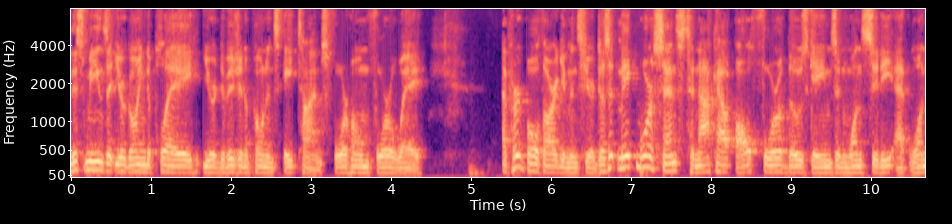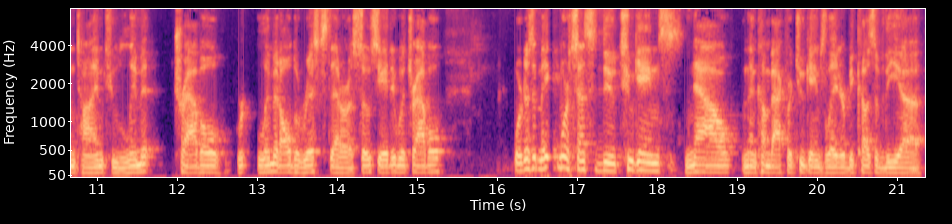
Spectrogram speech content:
this means that you're going to play your division opponents eight times, four home, four away. I've heard both arguments here. Does it make more sense to knock out all four of those games in one city at one time to limit travel, r- limit all the risks that are associated with travel? Or does it make more sense to do two games now and then come back for two games later because of the uh,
